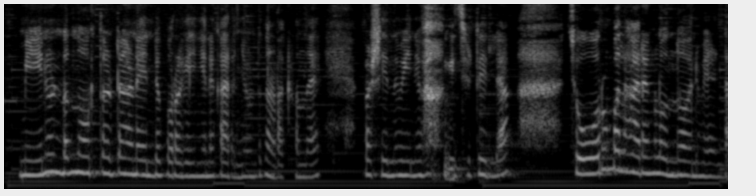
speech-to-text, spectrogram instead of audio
മീനുണ്ടെന്ന് ഓർത്തിട്ടാണ് എന്റെ പുറകെ ഇങ്ങനെ കരഞ്ഞുകൊണ്ട് നടക്കുന്നത് പക്ഷേ ഇന്ന് മീൻ വാങ്ങിച്ചിട്ടില്ല. ചോറും പലഹാരങ്ങളൊന്നും അവന് വേണ്ട.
